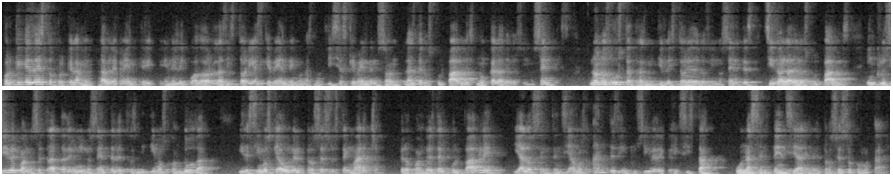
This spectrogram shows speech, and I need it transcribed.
¿Por qué es esto? Porque lamentablemente en el Ecuador las historias que venden o las noticias que venden son las de los culpables, nunca las de los inocentes. No nos gusta transmitir la historia de los inocentes, sino la de los culpables. Inclusive cuando se trata de un inocente le transmitimos con duda y decimos que aún el proceso está en marcha, pero cuando es del culpable ya lo sentenciamos antes inclusive de que exista una sentencia en el proceso como tal.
